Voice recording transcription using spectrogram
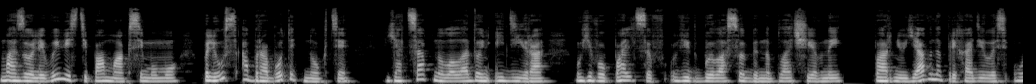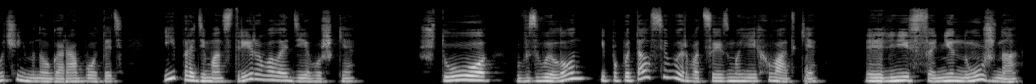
мозоли вывести по максимуму, плюс обработать ногти. Я цапнула ладонь Эдира, у его пальцев вид был особенно плачевный, парню явно приходилось очень много работать, и продемонстрировала девушке. «Что?» — взвыл он и попытался вырваться из моей хватки. «Элиса, не нужно!»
